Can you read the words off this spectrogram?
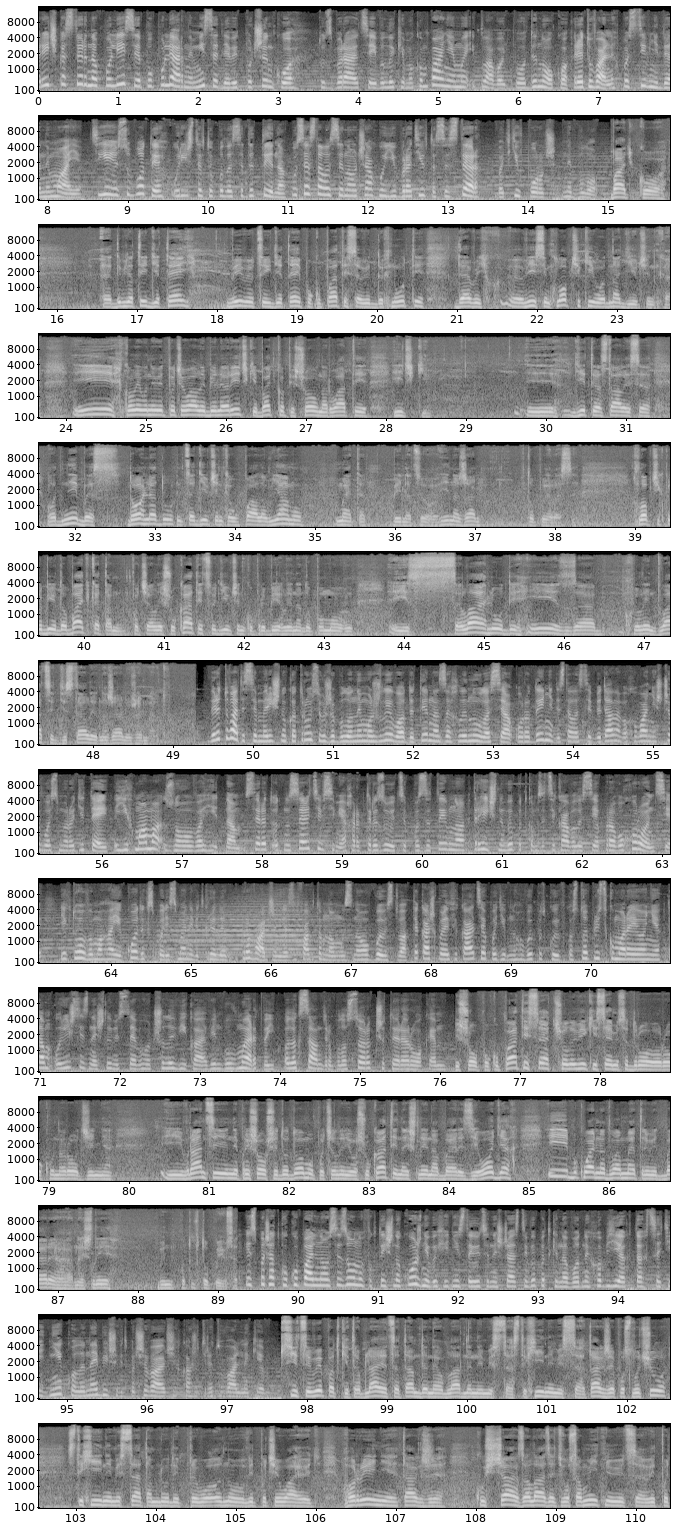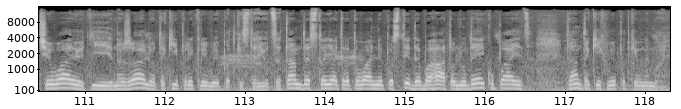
Річка Стир на Полісі популярне місце для відпочинку. Тут збираються і великими компаніями, і плавають поодиноко. Рятувальних постів ніде немає. Цієї суботи у річці втопилася дитина. Усе сталося на очах у її братів та сестер. Батьків поруч не було. Батько е, дев'яти дітей вивів цих дітей покупатися, віддихнути. Е, вісім хлопчиків, одна дівчинка. І коли вони відпочивали біля річки, батько пішов нарвати річки. І діти залишилися одні без догляду. Ця дівчинка впала в яму метр біля цього і, на жаль, втопилася. Хлопчик прибіг до батька, там почали шукати цю дівчинку, прибігли на допомогу із села люди і за хвилин 20 дістали, на жаль, вже мертву. Врятувати семирічну Катрусю вже було неможливо. а Дитина захлинулася. У родині дісталася біда на вихованні ще восьмеро дітей. Їх мама знову вагітна. Серед односельців сім'я характеризується позитивно. Трагічним випадком зацікавилися правоохоронці. Як того вимагає кодекс, полісмени відкрили провадження за фактом навмисного вбивства. Така ж кваліфікація подібного випадку і в Костопільському районі. Там у річці знайшли місцевого чоловіка. Він був мертвий. Олександру було 44 роки. Пішов покупатися чоловік із 72-го року народження. І вранці, не прийшовши додому, почали його шукати, знайшли на березі одяг і буквально два метри від берега знайшли, він втопився. Із початку купального сезону фактично кожні вихідні стаються нещасні випадки на водних об'єктах. Це ті дні, коли найбільше відпочиваючих кажуть рятувальники. Всі ці випадки трапляються там, де не обладнані місця, стихійні місця. Також по случу стихійні місця, там люди ну, відпочивають в горині, також кущах залазять, усамітнюються, відпочивають. І, на жаль, такі прикрі випадки стаються. Там, де стоять рятувальні пости, де багато людей купається, там таких випадків немає.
